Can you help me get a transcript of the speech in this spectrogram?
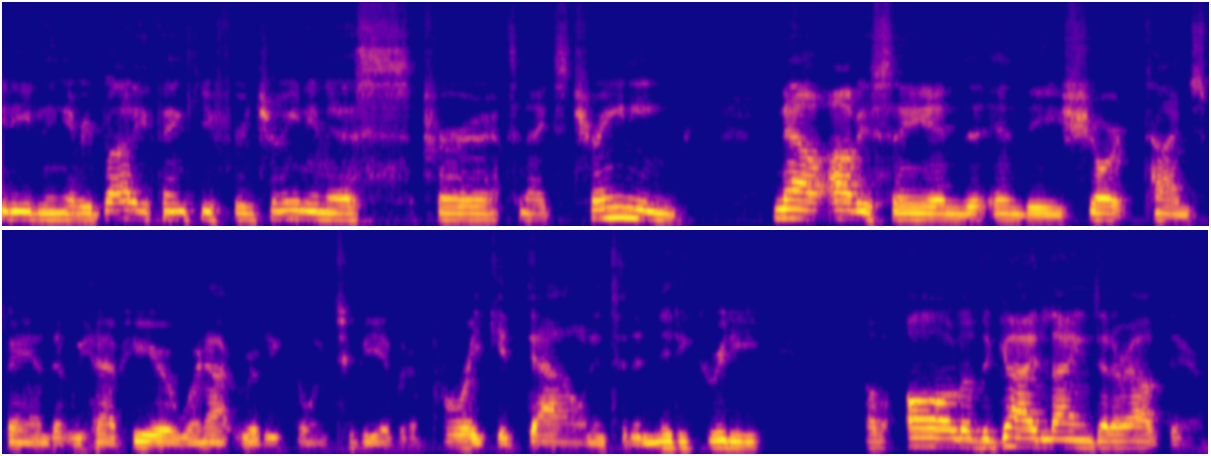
Good evening, everybody. Thank you for joining us for tonight's training. Now, obviously, in the in the short time span that we have here, we're not really going to be able to break it down into the nitty gritty of all of the guidelines that are out there.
